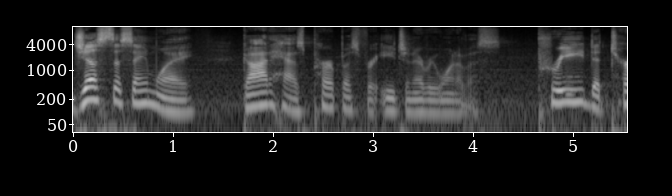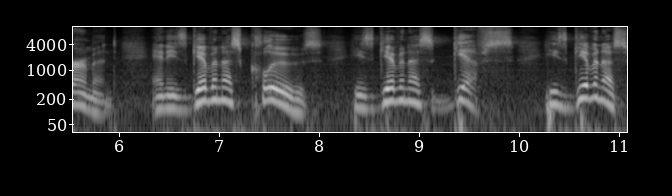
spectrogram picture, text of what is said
just the same way, God has purpose for each and every one of us, predetermined. And He's given us clues, He's given us gifts. He's given us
